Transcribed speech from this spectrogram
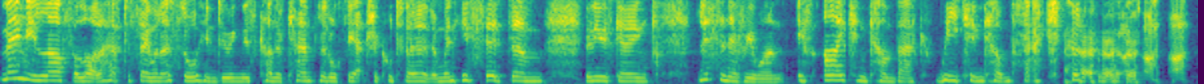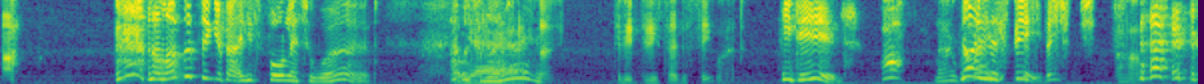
Made me laugh a lot. I have to say when I saw him doing this kind of camp little theatrical turn, and when he said um, when he was going, "Listen, everyone, if I can come back, we can come back." and I love the thing about his four-letter word. That was Yes. hilarious. Did he did he say the c word? He did. Oh, no, Not in the speech. speech. Oh,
